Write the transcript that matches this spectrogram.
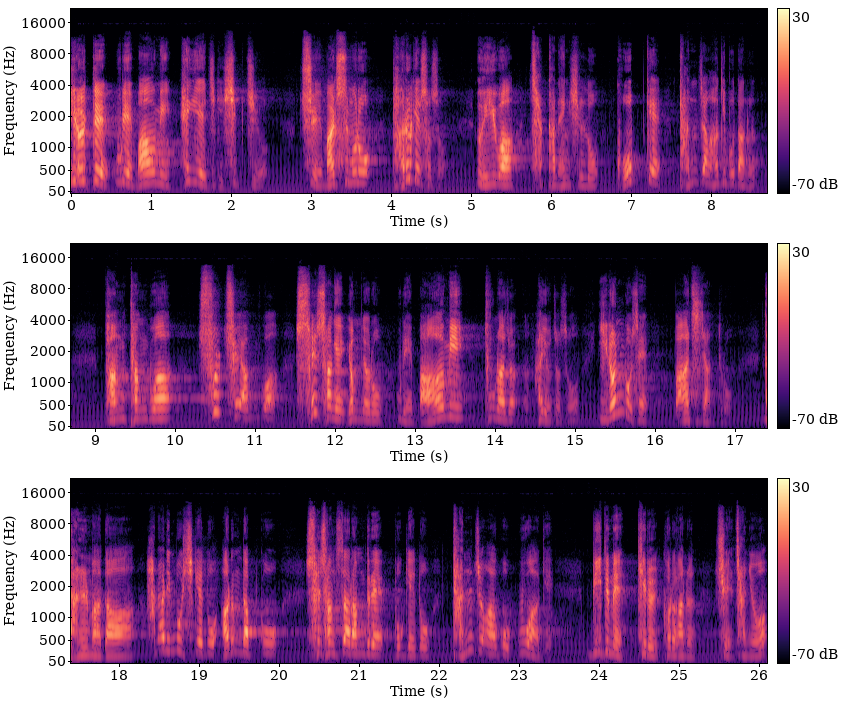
이럴 때 우리의 마음이 해이해지기 쉽지요. 주의 말씀으로 바르게 서서 의와 착한 행실로 곱게 단장하기보다는 방탕과 술 취함과 세상의 염려로 우리의 마음이 둔하여져서 이런 곳에 빠지지 않도록 날마다 하나님 보시기에도 아름답고 세상 사람들의 보기에도 단정하고 우아하게 믿음의 길을 걸어가는 주의 자녀,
